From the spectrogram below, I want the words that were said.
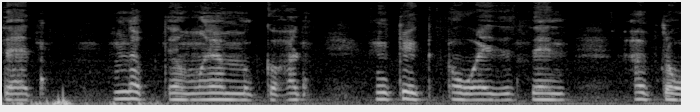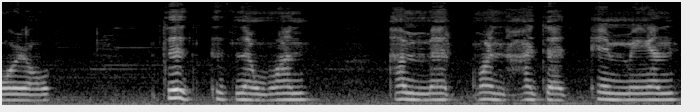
said, Look, the Lamb of God who takes away the sin of the world. This is the one I met I said, man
